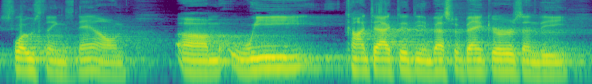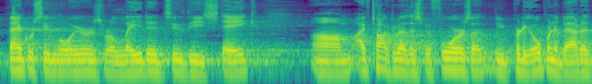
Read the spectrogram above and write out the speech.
slow things down. Um, we contacted the investment bankers and the bankruptcy lawyers related to the stake. Um, I've talked about this before, so I'll be pretty open about it.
